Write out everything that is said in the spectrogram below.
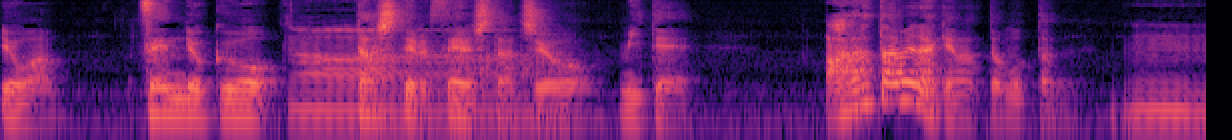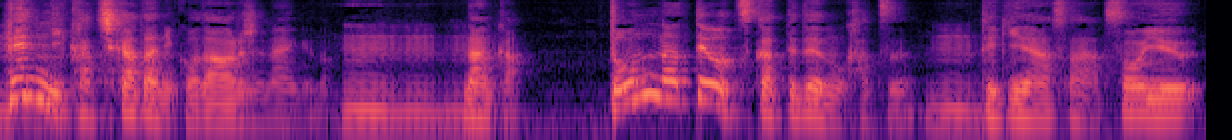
要は、全力を出してる選手たちを見て、改めなきゃなって思ったのよ。うん。変に勝ち方にこだわるじゃないけど、うんうん。なんか、どんな手を使ってでも勝つ、うん的なさ、そういう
